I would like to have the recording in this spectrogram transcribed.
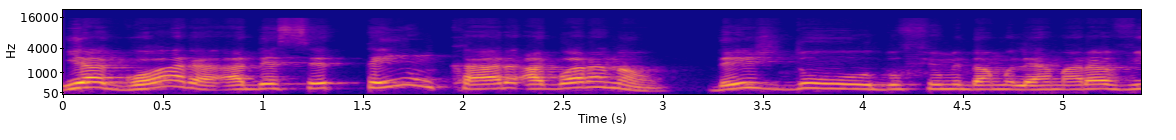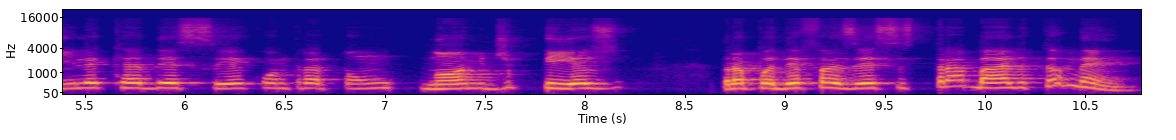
E agora a DC tem um cara, agora não, desde do, do filme da Mulher Maravilha, que a DC contratou um nome de peso para poder fazer esse trabalho também.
